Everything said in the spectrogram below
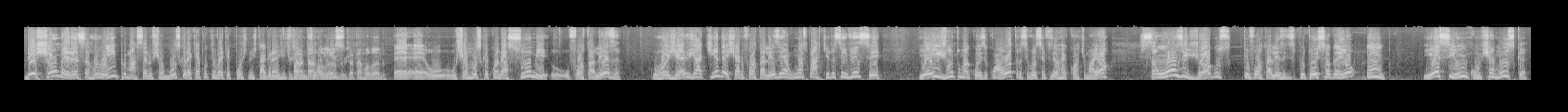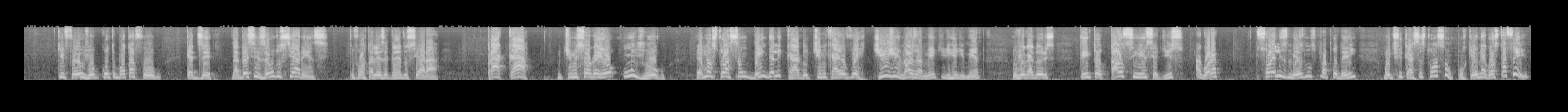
Deixou uma herança ruim para o Marcelo Chamusca. Daqui a pouquinho vai ter post no Instagram a gente já falando tá sobre rolando, isso. Já tá rolando. É, é o, o Chamusca, quando assume o, o Fortaleza, o Rogério já tinha deixado o Fortaleza em algumas partidas sem vencer. E aí, junto uma coisa com a outra, se você fizer o um recorte maior, são 11 jogos que o Fortaleza disputou e só ganhou um. E esse um com o Chamusca, que foi o jogo contra o Botafogo. Quer dizer, da decisão do Cearense, que o Fortaleza ganha do Ceará, pra cá, o time só ganhou um jogo. É uma situação bem delicada. O time caiu vertiginosamente de rendimento. Os jogadores têm total ciência disso. Agora, só eles mesmos para poderem modificar essa situação, porque o negócio tá feio.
